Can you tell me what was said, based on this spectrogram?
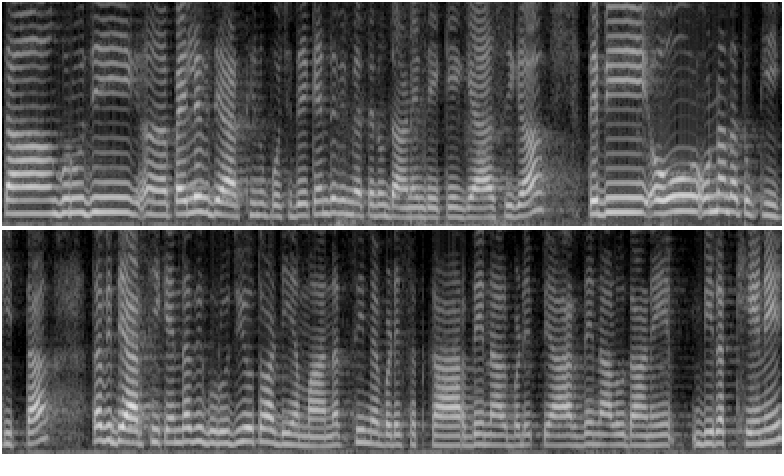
ਤਾਂ ਗੁਰੂ ਜੀ ਪਹਿਲੇ ਵਿਦਿਆਰਥੀ ਨੂੰ ਪੁੱਛਦੇ, ਕਹਿੰਦੇ ਵੀ ਮੈਂ ਤੈਨੂੰ ਦਾਣੇ ਦੇ ਕੇ ਗਿਆ ਸੀਗਾ ਤੇ ਵੀ ਉਹ, ਉਹਨਾਂ ਦਾ ਤੂੰ ਕੀ ਕੀਤਾ? ਤਾਂ ਵਿਦਿਆਰਥੀ ਕਹਿੰਦਾ ਵੀ ਗੁਰੂ ਜੀ, ਉਹ ਤੁਹਾਡੀ ਅਮਾਨਤ ਸੀ, ਮੈਂ ਬੜੇ ਸਤਿਕਾਰ ਦੇ ਨਾਲ, ਬੜੇ ਪਿਆਰ ਦੇ ਨਾਲ ਉਹ ਦਾਣੇ ਵੀ ਰੱਖੇ ਨੇ।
